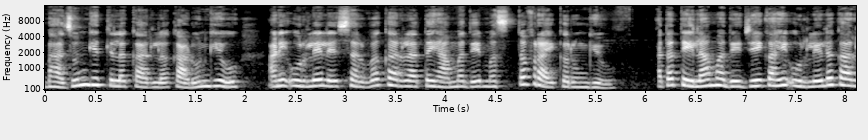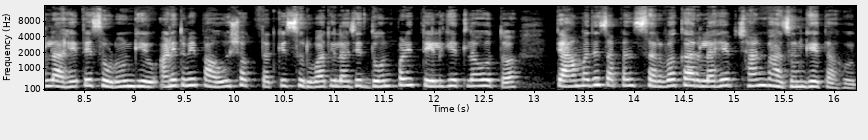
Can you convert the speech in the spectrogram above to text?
भाजून घेतलेलं कारलं काढून घेऊ आणि उरलेले सर्व कारलं आता ह्यामध्ये मस्त फ्राय करून घेऊ. आता तेलामध्ये जे काही उरलेलं कारलं आहे ते सोडून घेऊ आणि तुम्ही पाहू शकतात की सुरुवातीला जे दोन पळी तेल घेतलं होतं त्यामध्येच आपण सर्व कारलं हे छान भाजून घेत आहोत.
